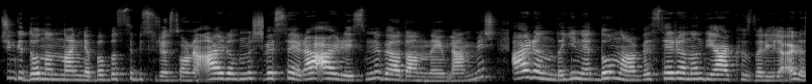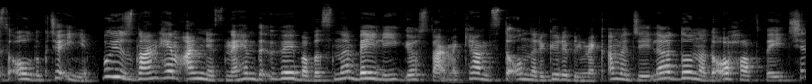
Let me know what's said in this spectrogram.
Çünkü Donna'nın anne babası bir süre sonra ayrılmış ve Sarah Ira isimli bir adamla evlenmiş. Ira'nın da yine Donna ve Sarah'nın diğer kızlarıyla arası oldukça iyi. Bu yüzden hem annesine hem de üvey babasına Bailey'i göstermek, kendisi de onları görebilmek amacıyla Donna da o hafta için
